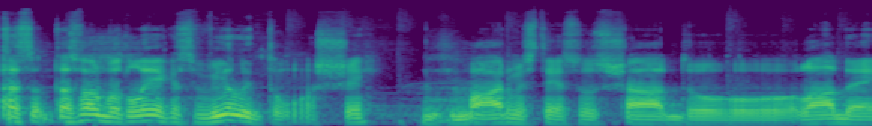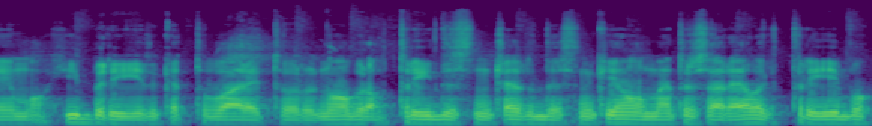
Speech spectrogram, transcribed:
tas, tas varbūt liekas vilinoši mm -hmm. pārmesties uz šādu lādējumu hibrīdu, ka tu vari tur nobraukt 30, 40 km ar elektrību,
